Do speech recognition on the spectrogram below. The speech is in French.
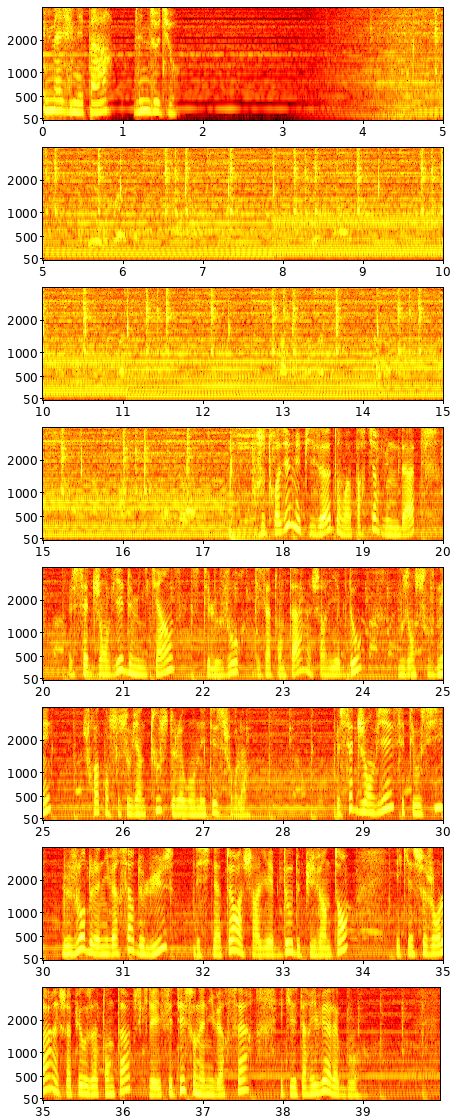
Imaginé par Binge Audio. Pour ce troisième épisode, on va partir d'une date, le 7 janvier 2015. C'était le jour des attentats à Charlie Hebdo. Vous vous en souvenez? Je crois qu'on se souvient tous de là où on était ce jour-là. Le 7 janvier, c'était aussi le jour de l'anniversaire de Luz, dessinateur à Charlie Hebdo depuis 20 ans, et qui a ce jour-là échappé aux attentats parce qu'il avait fêté son anniversaire et qu'il est arrivé à la bourre.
